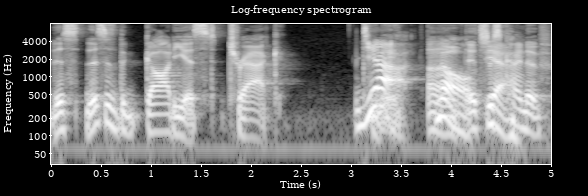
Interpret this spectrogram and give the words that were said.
this this is the gaudiest track. to yeah. Um, no, it's just yeah. kind of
